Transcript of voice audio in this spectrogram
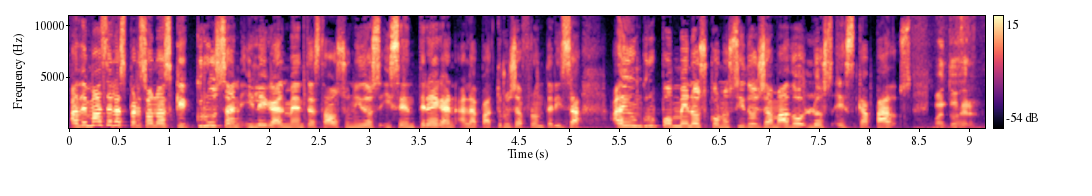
Además de las personas que cruzan ilegalmente a Estados Unidos y se entregan a la patrulla fronteriza, hay un grupo menos conocido llamado los escapados. ¿Cuántos eran?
